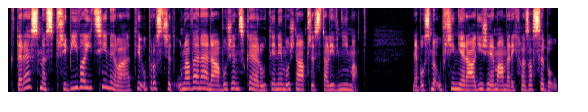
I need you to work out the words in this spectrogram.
které jsme s přibývajícími léty uprostřed unavené náboženské rutiny možná přestali vnímat. Nebo jsme upřímně rádi, že je máme rychle za sebou.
